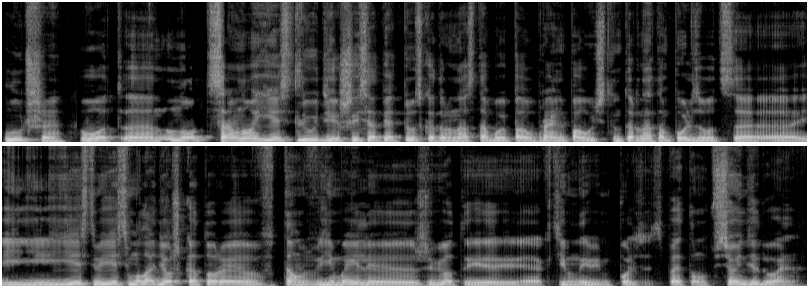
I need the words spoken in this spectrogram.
лучше. Вот. Э, но все равно есть люди 65 плюс, которые нас с тобой правильно получат интернетом пользоваться, и есть, есть молодежь, которая там в e-mail живет и активно им пользуется. Поэтому все индивидуально.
